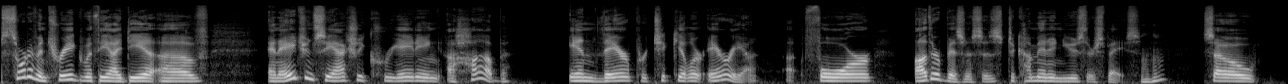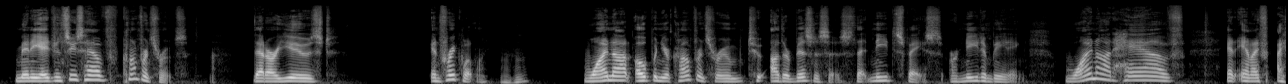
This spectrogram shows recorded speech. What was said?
sort of intrigued with the idea of an agency actually creating a hub in their particular area uh, for other businesses to come in and use their space. Mhm. So many agencies have conference rooms that are used infrequently. Mhm. Why not open your conference room to other businesses that need space or need a meeting? Why not have, and, and I, I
